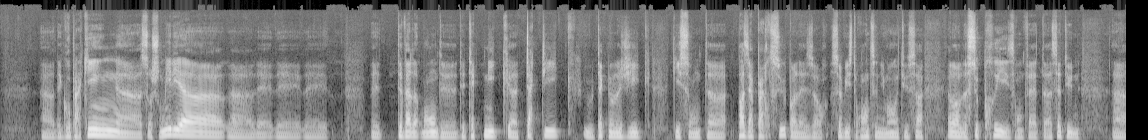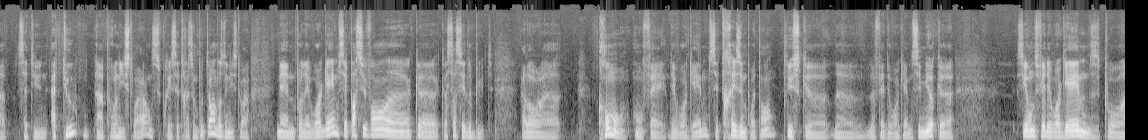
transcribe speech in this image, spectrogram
Des groupes hacking, social media, les, les- les- les développements de, techniques euh, tactiques ou technologiques qui sont euh, pas aperçus par les services de renseignement et tout ça. Alors la surprise, en fait, euh, c'est une c'est un atout pour une histoire. Une surprise, c'est très important dans une histoire. Même pour les wargames, c'est pas souvent que, que ça c'est le but. Alors comment on fait des wargames, c'est très important, plus que le, le fait des wargames. C'est mieux que si on fait des wargames pour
